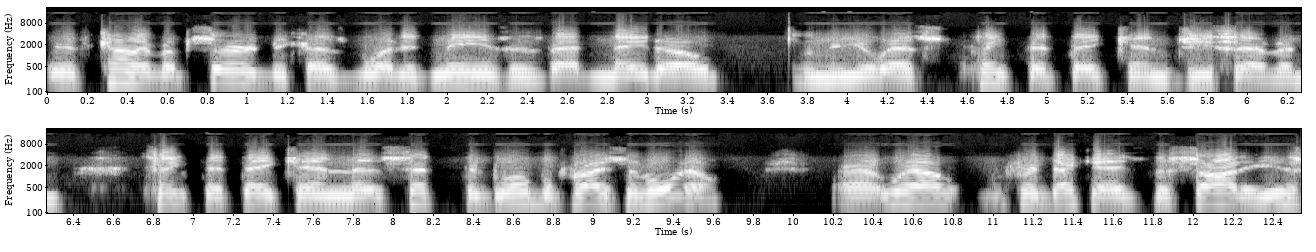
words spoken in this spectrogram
it's kind of absurd because what it means is that NATO and the U.S. think that they can, G7, think that they can uh, set the global price of oil. well, for decades, the Saudis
